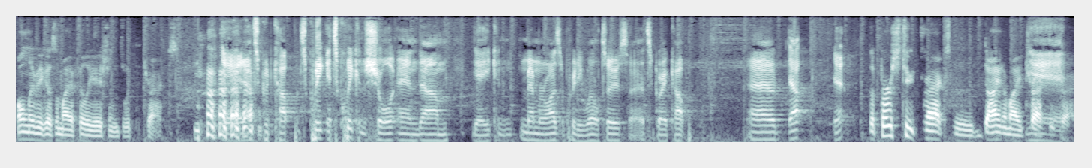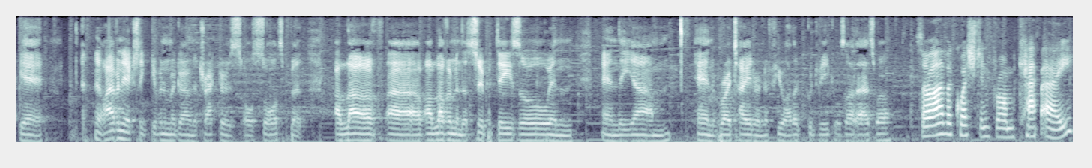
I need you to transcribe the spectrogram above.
only because of my affiliations with the tracks. yeah, that's a good cup. It's quick. It's quick and short, and um, yeah, you can memorize it pretty well too. So it's a great cup. Uh, yeah, yeah, The first two tracks are dynamite tractor yeah, tracks. yeah. I haven't actually given him a go in the tractors all sorts, but I love uh, I love him in the super diesel and and the um, and the rotator and a few other good vehicles like that as well. So I have a question from Cap A.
